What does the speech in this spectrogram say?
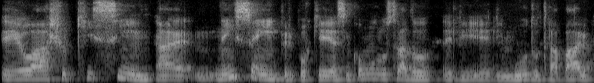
eu acho que sim. Ah, nem sempre, porque assim como o ilustrador ele, ele muda o trabalho,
